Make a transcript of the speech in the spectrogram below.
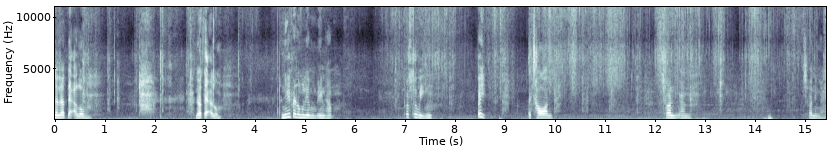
ก็แล้วแต่อารมณ์ แล้วแต่อารมณ์ อันนี้เป็นโรงเรียนผมเองนะครับก็สวิง เอ้ยกระชอน ช้อนหนึ่งอัน ช้อนหนึ่งอัน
